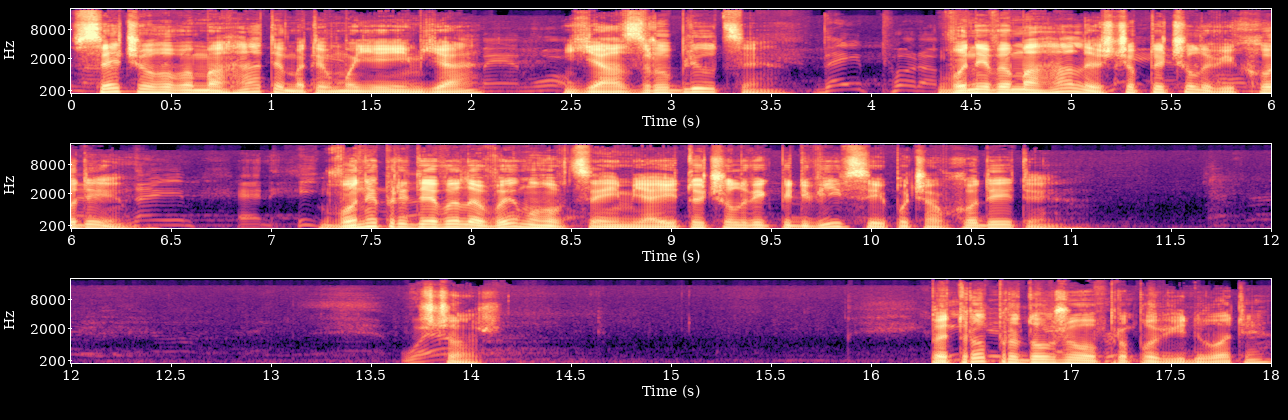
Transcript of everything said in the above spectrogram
все, чого вимагатимете в моє ім'я, я зроблю це. Вони вимагали, щоб той чоловік ходив. Вони пред'явили вимогу в це ім'я, і той чоловік підвівся і почав ходити. Що ж, Петро продовжував проповідувати.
